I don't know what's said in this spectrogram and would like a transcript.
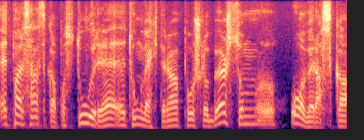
et par selskaper, store tungvektere på Oslo Børs, som overraska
